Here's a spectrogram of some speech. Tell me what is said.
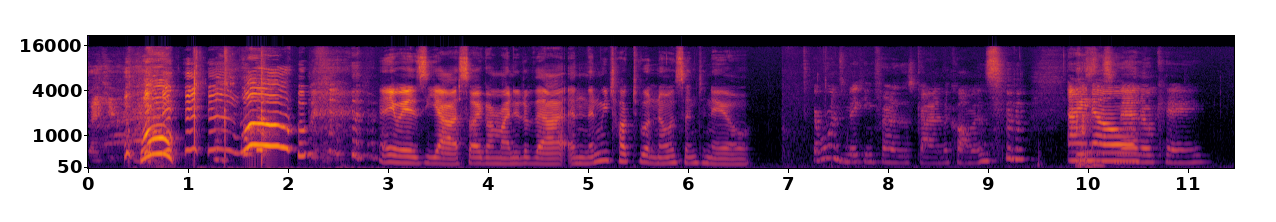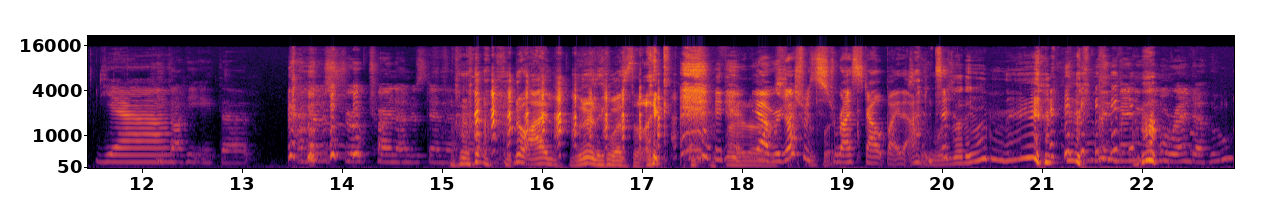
Thank you. Anyways, yeah, so I got reminded of that, and then we talked about Noah Centineo. Everyone's making fun of this guy in the comments. I Is know. This man okay? Yeah. He thought he ate that. I had a stroke trying to understand that. no, I literally was like, I know, yeah, it's Rajesh was just like- stressed out by that. what does that even mean? Manuel Miranda, who?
